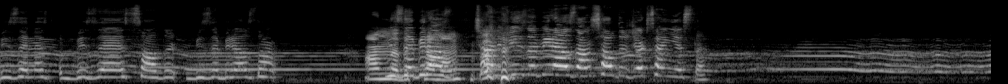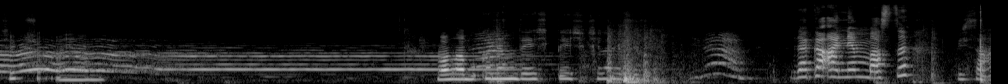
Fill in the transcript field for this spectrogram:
bize ne bize saldır bize birazdan Anladık bize biraz tamam. Charlie bize birazdan saldıracak sen yes de. Çek şu ayağını. Vallahi bu kalemi değişik değişik şeyler yapıyor. Bir dakika annem bastı. Bir saniye.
